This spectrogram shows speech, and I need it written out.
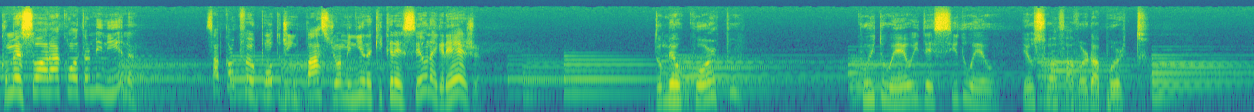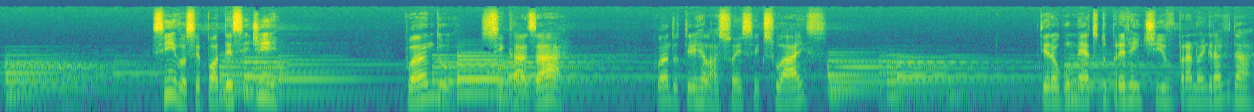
começou a orar com outra menina. Sabe qual foi o ponto de impasse de uma menina que cresceu na igreja? Do meu corpo, cuido eu e decido eu. Eu sou a favor do aborto. Sim, você pode decidir quando se casar, quando ter relações sexuais, ter algum método preventivo para não engravidar.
